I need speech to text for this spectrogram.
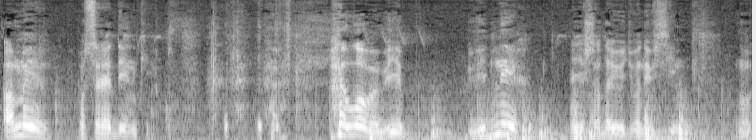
а ми посерединки. Ловимо і від них, звісно, дають вони всім. Ну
